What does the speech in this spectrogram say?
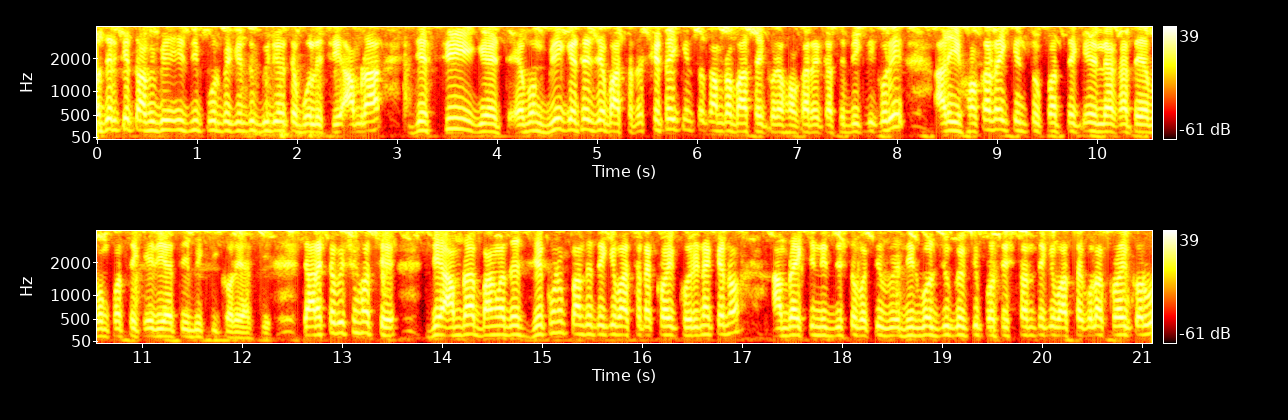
ওদেরকে তো আমি ইতিপূর্বে কিন্তু ভিডিওতে বলেছি। আমরা যে সি গেট এবং বি গেটের যে বাচ্চাটা, সেটাই কিন্তু আমরা বাছাই করে হকারের কাছে বিক্রি করি। আর এই হকারাই কিন্তু প্রত্যেক এলাকাতে এবং প্রত্যেক এরিয়াতে বিক্রি করে আর কি। আরেকটা বিষয় হচ্ছে যে, আমরা বাংলাদেশ যে কোনো প্রান্তে থেকে বাচ্চাটা ক্রয় করি না কেন আমরা একটি নির্দিষ্ট বা একটি নির্ভরযোগ্য একটি প্রতিষ্ঠান থেকে বাচ্চাগুলো ক্রয় করব,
